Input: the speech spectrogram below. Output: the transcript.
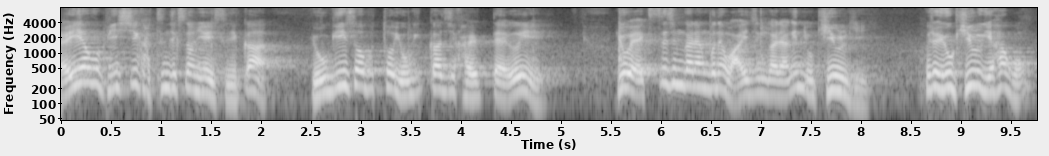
A하고 BC 같은 직선 위에 있으니까 여기서부터 여기까지 갈 때의 요 x 증가량분의 y 증가량인 요 기울기. 그죠? 요 기울기 하고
